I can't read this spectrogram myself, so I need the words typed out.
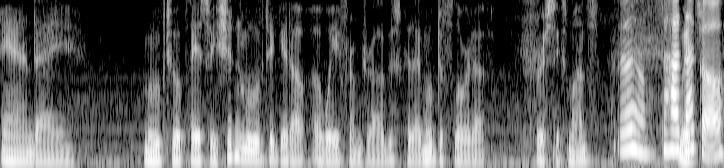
and I moved to a place where you shouldn't move to get a- away from drugs, because I moved to Florida for six months. Oh, so how'd that go?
